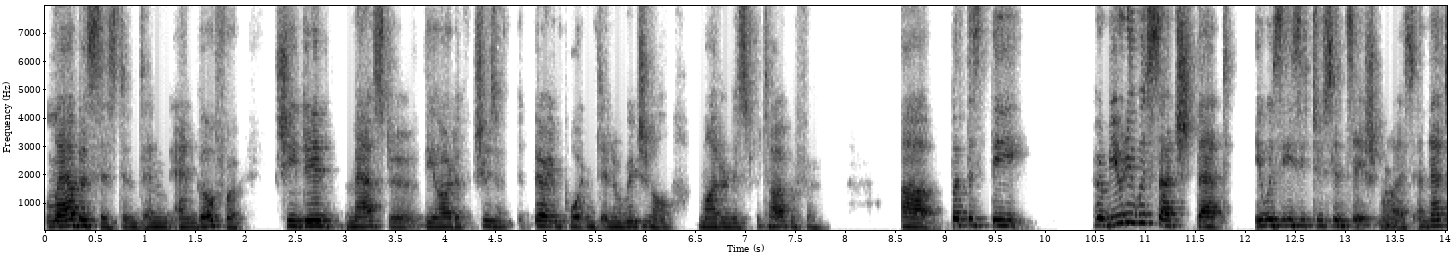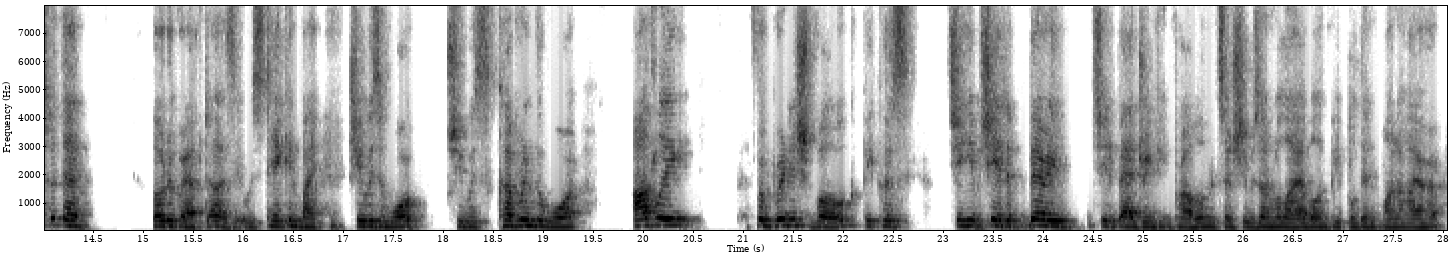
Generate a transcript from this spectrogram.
lab assistant and, and gopher, she did master the art of, she was a very important and original modernist photographer. Uh, but this, the her beauty was such that it was easy to sensationalize. And that's what that photograph does. It was taken by, she was a war, she was covering the war, oddly for British Vogue, because she she had a very she had a bad drinking problem and so she was unreliable and people didn't want to hire her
